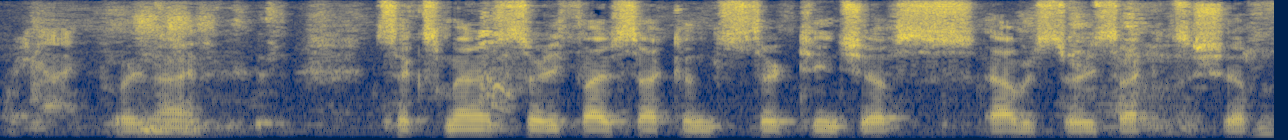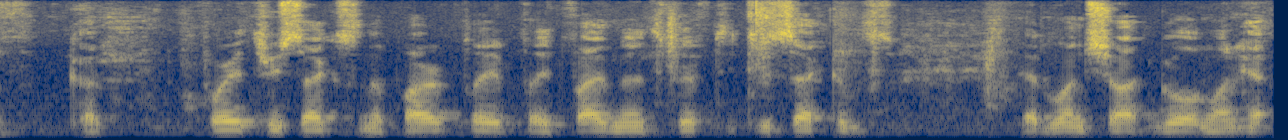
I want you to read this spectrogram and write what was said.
49. 49. Six minutes, 35 seconds, 13 shifts, average 30 seconds a shift. Got 43 seconds in the power play, played five minutes, 52 seconds, had one shot and goal and one hit.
